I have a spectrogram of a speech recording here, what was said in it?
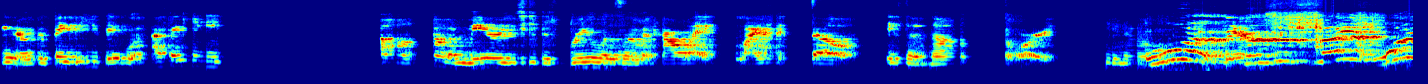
you know, the thing that he's able, I think he's uh, kind of married to this realism and how like life itself is enough of the story. You know. What? Because it's man, what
